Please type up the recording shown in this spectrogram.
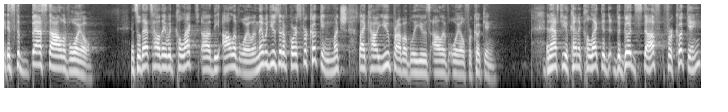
it's the best olive oil. And so that's how they would collect uh, the olive oil. And they would use it, of course, for cooking, much like how you probably use olive oil for cooking. And after you've kind of collected the good stuff for cooking,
